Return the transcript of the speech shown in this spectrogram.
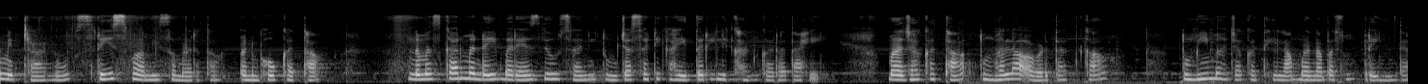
मित्रांनो श्री स्वामी समर्थ अनुभव कथा. नमस्कार मंडळी बऱ्याच दिवसांनी तुमच्यासाठी काहीतरी लिखाण करत आहे. माझ्या कथा तुम्हाला आवडतात का? तुम्ही माझ्या कथेला मनापासून प्रेम द्या.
